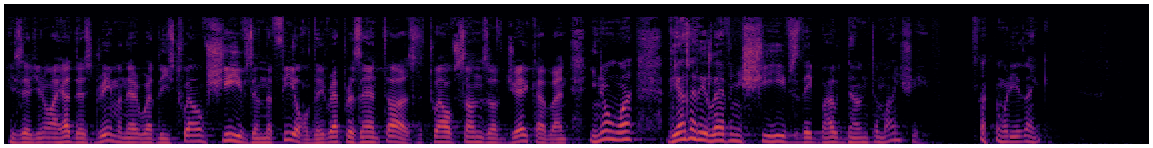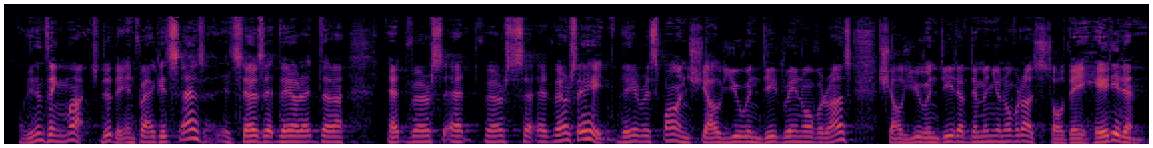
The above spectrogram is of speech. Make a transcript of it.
He says, You know, I had this dream, and there were these 12 sheaves in the field. They represent us, the 12 sons of Jacob. And you know what? The other 11 sheaves, they bowed down to my sheaf. what do you think? Well, they didn't think much, did they? In fact, it says it. It says it there at, uh, at, verse, at, verse, uh, at verse 8. They respond, Shall you indeed reign over us? Shall you indeed have dominion over us? So they hated him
